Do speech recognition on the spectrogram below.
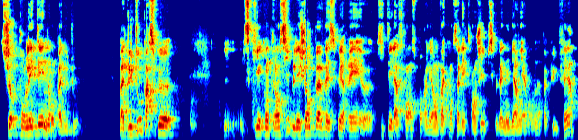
Sur, Pour l'été, non, pas du tout. Pas du tout parce que ce qui est compréhensible, les gens peuvent espérer euh, quitter la France pour aller en vacances à l'étranger, puisque l'année dernière, on n'a pas pu le faire.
